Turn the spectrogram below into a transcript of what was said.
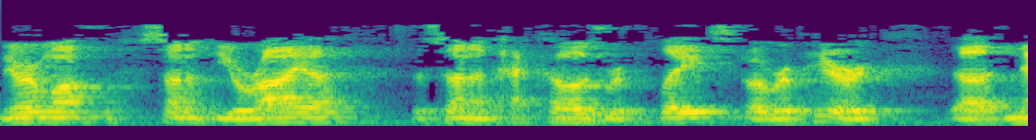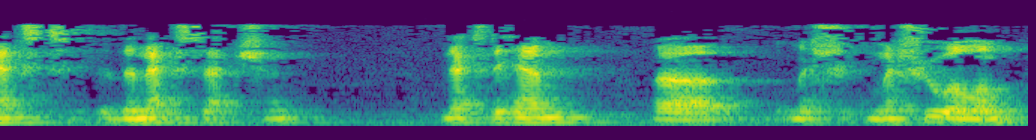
Meremoth, the son of Uriah, the son of Hakkoz, replaced or repaired uh, next the next section. Next to him, uh, Meshullam,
